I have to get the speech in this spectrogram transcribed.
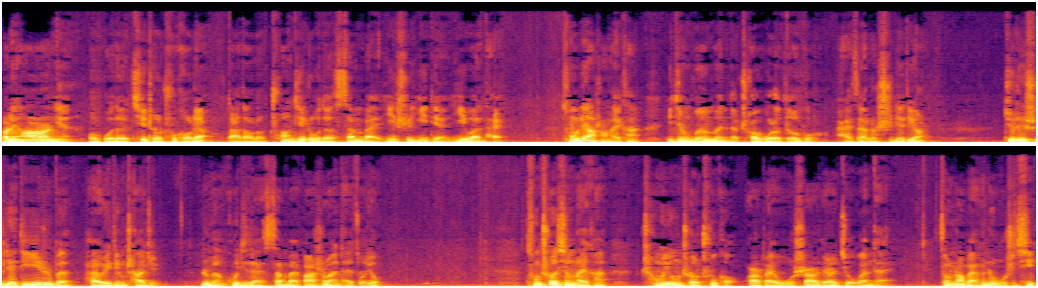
二零二二年，我国的汽车出口量达到了创纪录的三百一十一点一万台，从量上来看，已经稳稳的超过了德国，排在了世界第二，距离世界第一日本还有一定差距。日本估计在三百八十万台左右。从车型来看，乘用车出口二百五十二点九万台，增长百分之五十七；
